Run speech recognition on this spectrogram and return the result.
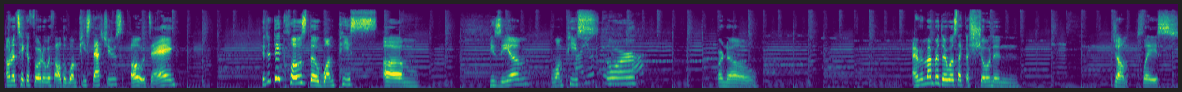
I want to take a photo with all the One Piece statues. Oh, dang. Didn't they close the One Piece um, museum? The One Piece store? Or no? I remember there was like a shonen jump place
